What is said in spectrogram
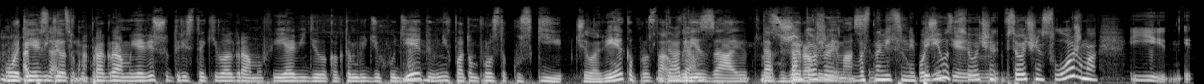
Ой, это я видела такую программу, я вешу 300 килограммов, и я видела, как там люди худеют, и у них потом просто куски человека просто Да-да. вырезают Да, с там жировыми тоже массами. восстановительный Очень период, те- все очень, все очень сложно, и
